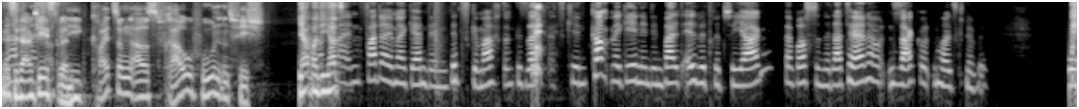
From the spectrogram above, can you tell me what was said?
der hat AMGs Also drin. Die Kreuzung aus Frau, Huhn und Fisch. Ja, aber die hat. mein Vater immer gern den Witz gemacht und gesagt als Kind, komm, wir gehen in den Wald Elvetritsche jagen. Da brauchst du eine Laterne und einen Sack und einen Holzknüppel.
